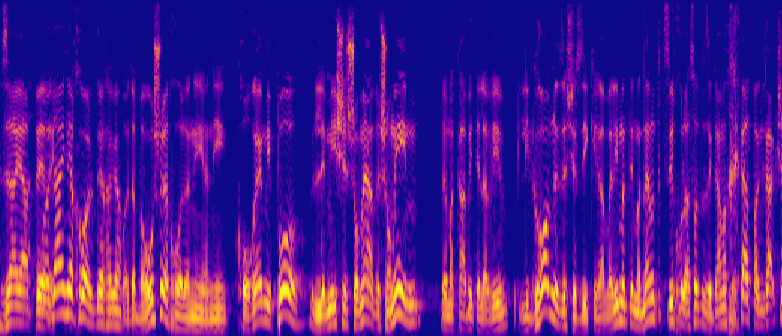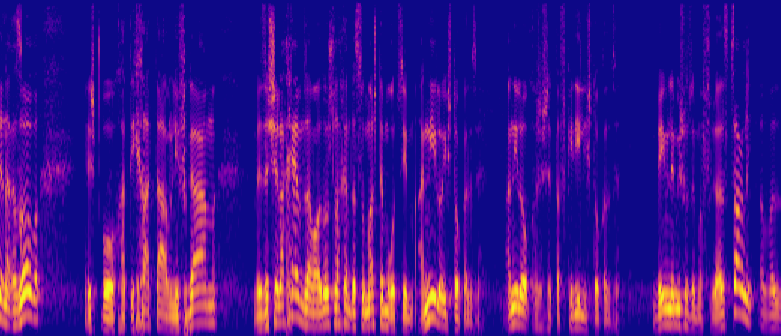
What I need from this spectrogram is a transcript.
זה היה הפרק. הוא עדיין יכול, דרך אגב. יודע, ברור שהוא יכול, אני, אני קורא מפה למי ששומע ושומעים במכבי תל אביב, לגרום לזה שזה יקרה, אבל אם אתם עדיין לא תצליחו לעשות את זה גם אחרי הפגרה כשנחזור, יש פה חתיכת טעם לפגם, וזה שלכם, זה המועדון שלכם, תעשו מה שאתם רוצים. אני לא אשתוק על זה, אני לא חושב שתפקידי לשתוק על זה. ואם למישהו זה מפריע אז צר לי, אבל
